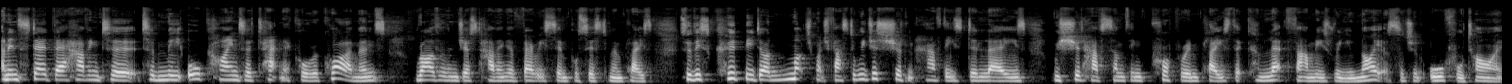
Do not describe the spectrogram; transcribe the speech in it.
And instead, they're having to, to meet all kinds of technical requirements rather than just having a very simple system in place. So this could be done much, much faster. We just shouldn't have these delays. We should have something proper in place that can let families reunite at such an awful time.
